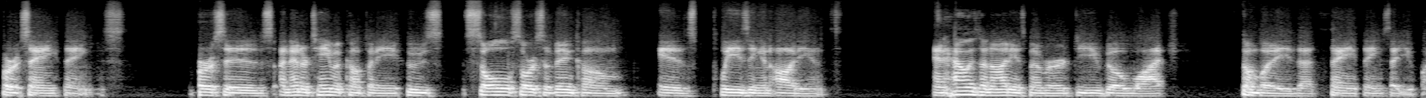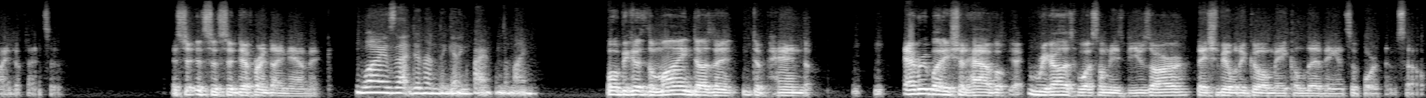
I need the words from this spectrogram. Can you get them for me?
for saying things versus an entertainment company whose sole source of income is pleasing an audience. And how, as an audience member, do you go watch somebody that's saying things that you find offensive? It's just, it's just a different dynamic. Why is that different than getting fired from the mine? Well, because the mind doesn't depend. Everybody should have, regardless of what somebody's views are, they should be able to go make a living and support themselves.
